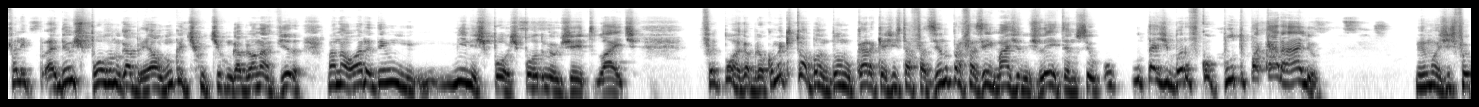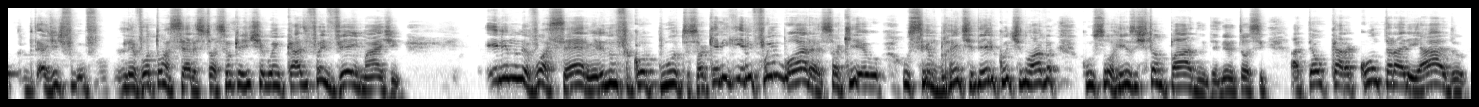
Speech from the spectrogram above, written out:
Falei, dei um esporro no Gabriel, nunca discuti com o Gabriel na vida, mas na hora dei um mini esporro, esporro do meu jeito, light. Falei, porra, Gabriel, como é que tu abandona o cara que a gente tá fazendo para fazer a imagem do Slater? Não sei, o, o Burrow ficou puto pra caralho. Meu irmão, a gente, foi, a gente levou tão a sério a situação que a gente chegou em casa e foi ver a imagem ele não levou a sério, ele não ficou puto, só que ele, ele foi embora, só que o, o semblante dele continuava com um sorriso estampado, entendeu? Então, assim, até o cara contrariado,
